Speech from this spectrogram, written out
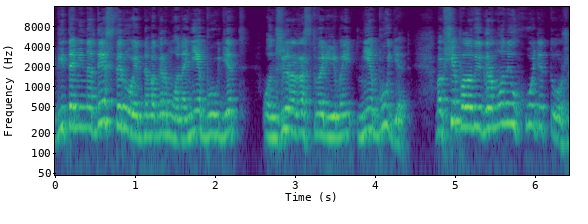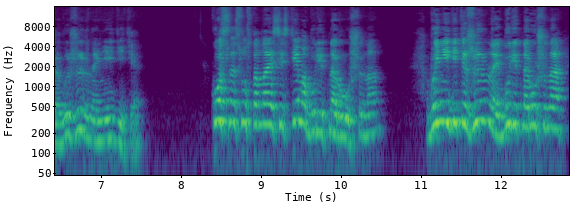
Витамина D стероидного гормона не будет. Он жирорастворимый не будет. Вообще половые гормоны уходят тоже. Вы жирное не едите. Костно-суставная система будет нарушена. Вы не едите жирное, будет нарушена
